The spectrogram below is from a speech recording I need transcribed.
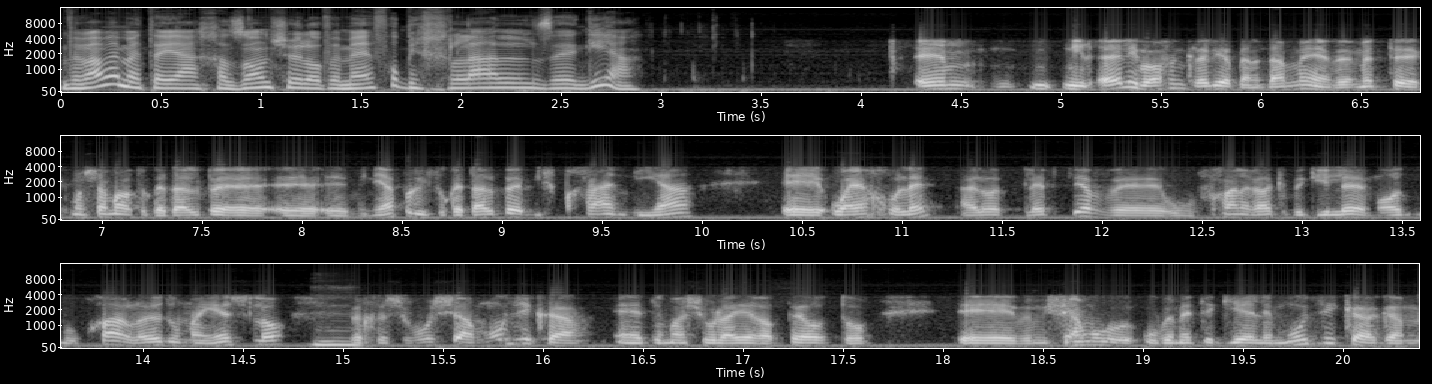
ומה באמת היה החזון שלו, ומאיפה בכלל זה הגיע? אמ, נראה לי באופן כללי, הבן אדם אה, באמת, אה, כמו שאמרת, הוא גדל במיניאפוליס, הוא גדל במשפחה ענייה. אה, הוא היה חולה, היה לו אפילפסיה, והוא אובחן רק בגיל אה, מאוד מאוחר, לא ידעו מה יש לו, mm. וחשבו שהמוזיקה אה, זה מה שאולי ירפא אותו. ומשם הוא, הוא באמת הגיע למוזיקה, גם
